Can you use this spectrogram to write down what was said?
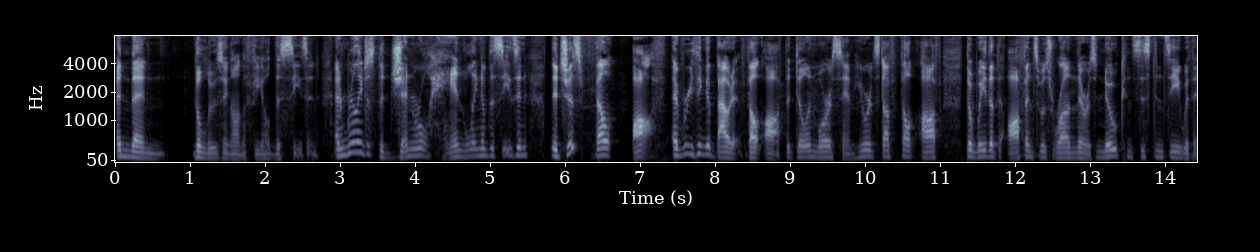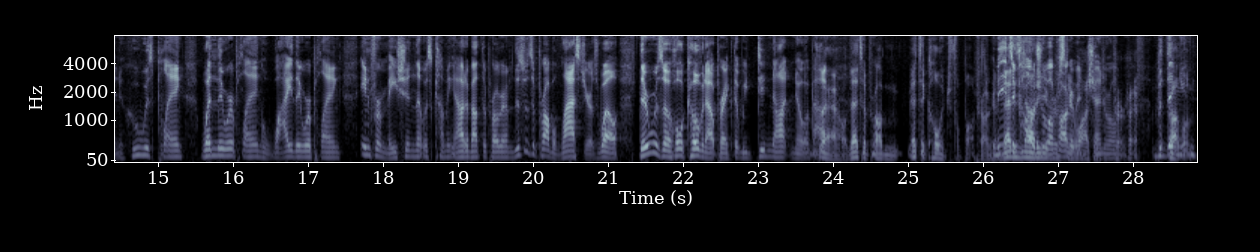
and then the losing on the field this season. And really just the general handling of the season. It just felt off. Everything about it felt off. The Dylan Morris, Sam Huard stuff felt off. The way that the offense was run, there was no consistency within who was playing, when they were playing, why they were playing, information that was coming out about the program. This was a problem last year as well. There was a whole COVID outbreak that we did not know about. Well, that's a problem. That's a college football program. It's That a is not college football program in general. program- But then you,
